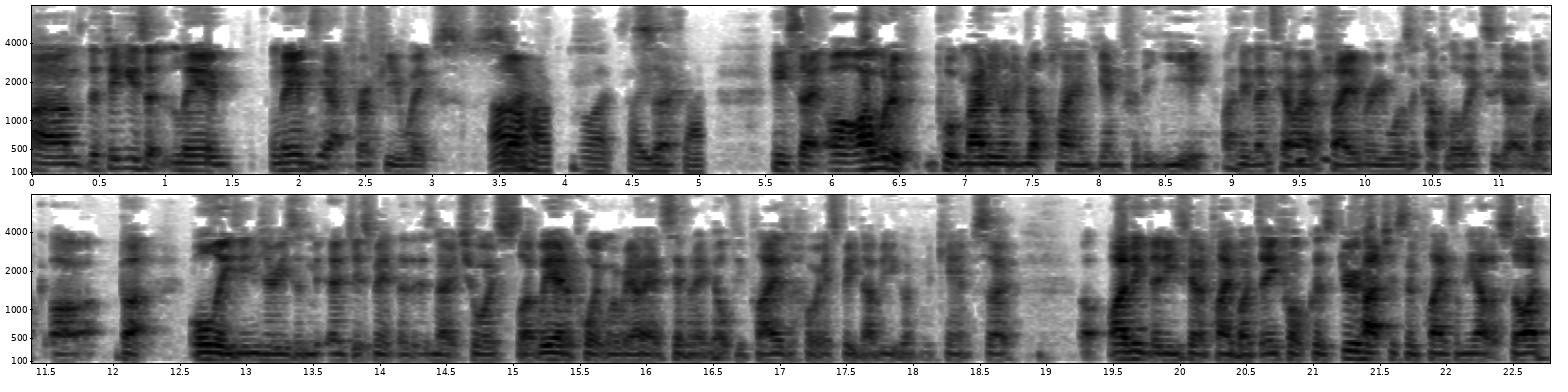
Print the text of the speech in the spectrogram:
Um, the thing is that Lam, Lam's out for a few weeks, so oh, right. So, so- he say, oh, I would have put money on him not playing again for the year. I think that's how out of favour he was a couple of weeks ago. Like, oh, but all these injuries have have just meant that there's no choice. Like, we had a point where we only had 17 healthy players before SBW got into camp. So uh, I think that he's going to play by default because Drew Hutchison plays on the other side,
